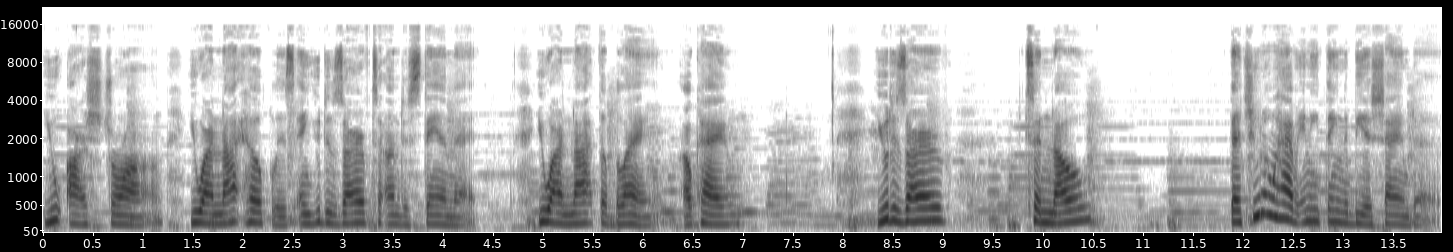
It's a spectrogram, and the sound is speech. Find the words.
you are strong. You are not helpless, and you deserve to understand that. You are not the blame, okay? You deserve to know that you don't have anything to be ashamed of.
